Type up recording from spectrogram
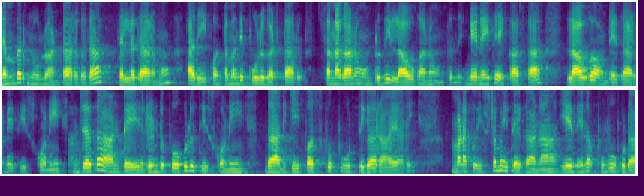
నెంబర్ నూలు అంటారు కదా తెల్లదారము. అది కొంతమంది పూలు కడతారు. సన్నగానూ ఉంటుంది లావుగానూ ఉంటుంది. నేనైతే కాస్త లావుగా ఉండే దారమే తీసుకొని జత అంటే రెండు పోగులు తీసుకొని దానికి పసుపు పూర్తిగా రాయాలి. మనకు ఇష్టమైతే గాన ఏదైనా పువ్వు కూడా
